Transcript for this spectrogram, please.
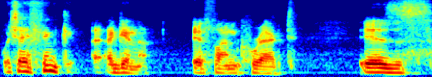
which I think, again, if I'm correct, is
